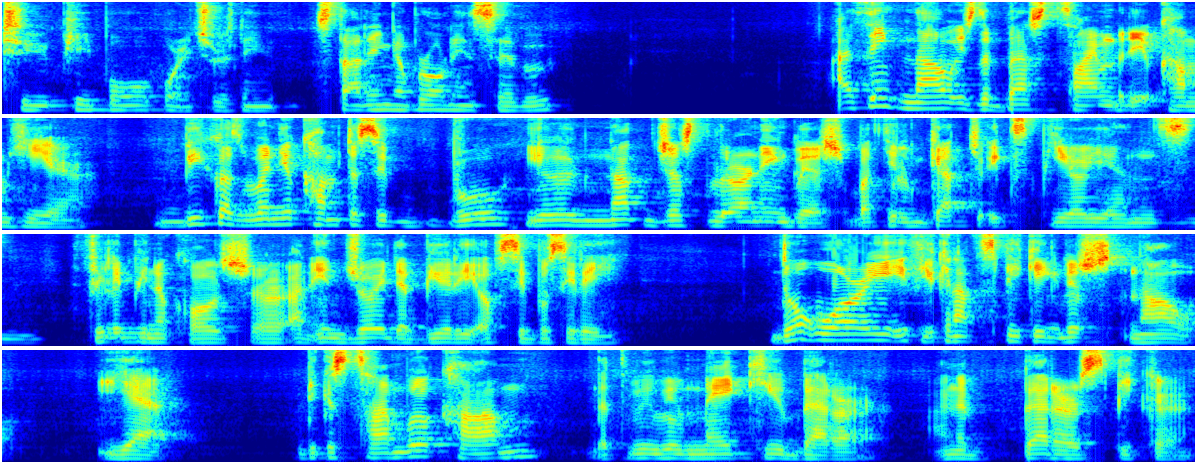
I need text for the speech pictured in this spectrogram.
to people who are interested in studying abroad in Cebu? I think now is the best time that you come here. Mm. Because when you come to Cebu, you'll not just learn English, but you'll get to experience mm. Filipino culture and enjoy the beauty of Cebu City. Don't worry if you cannot speak English now yet, because time will come that we will make you better and a better speaker.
